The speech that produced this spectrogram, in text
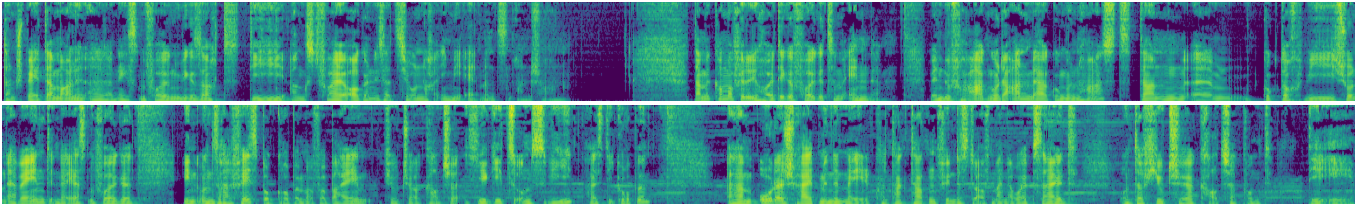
dann später mal in einer der nächsten Folgen, wie gesagt, die angstfreie Organisation nach Amy Edmondson anschauen. Damit kommen wir für die heutige Folge zum Ende. Wenn du Fragen oder Anmerkungen hast, dann ähm, guck doch, wie schon erwähnt in der ersten Folge, in unserer Facebook-Gruppe mal vorbei, Future Culture. Hier geht's ums Wie, heißt die Gruppe. Ähm, oder schreib mir eine Mail. Kontaktdaten findest du auf meiner Website unter futureculture.de.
